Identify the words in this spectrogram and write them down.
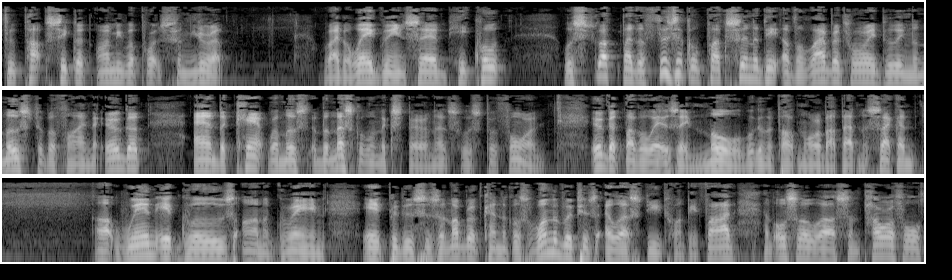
through top secret army reports from Europe. Right away, Green said, he, quote, was struck by the physical proximity of the laboratory doing the most to refine the ergot and the camp where most of the mescaline experiments was performed. Ergot, by the way, is a mold. We're going to talk more about that in a second. Uh, when it grows on a grain, it produces a number of chemicals, one of which is LSD-25, and also uh, some powerful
